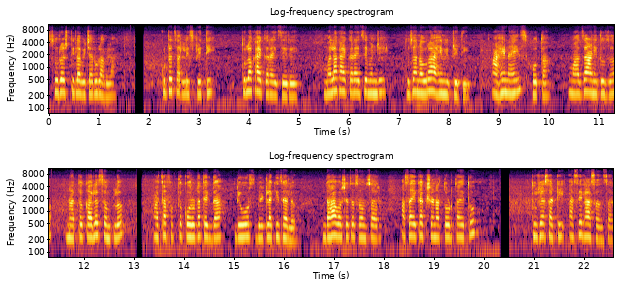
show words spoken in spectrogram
सूरज तिला विचारू लागला. कुठं चाललीस प्रीती? तुला काय करायचे रे? मला काय करायचे म्हणजे? तुझा नवरा आहे मी प्रीती. आहे नाहीस होता. माझं आणि तुझं नातं कालच संपलं. आता फक्त कोर्टात एकदा डिवोर्स भेटला की झालं. दहा वर्षाचा संसार असा एका क्षणात तोडता येतो? तुझ्यासाठी असेल हा संसार.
